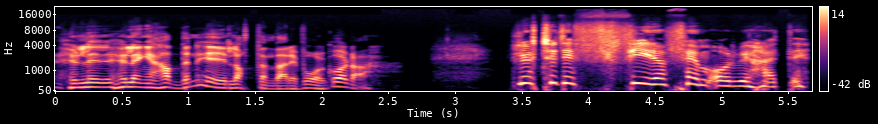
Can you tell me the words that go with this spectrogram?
hur, hur länge hade ni lotten där i Vårgårda? Jag tror det är fyra, fem år vi hade.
